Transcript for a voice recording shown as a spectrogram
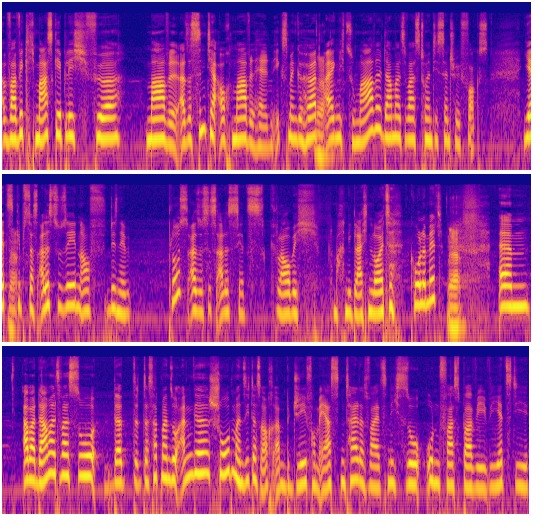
war wirklich maßgeblich für Marvel. Also es sind ja auch Marvel-Helden. X-Men gehört Ja. eigentlich zu Marvel. Damals war es 20th Century Fox. Jetzt Ja. gibt es das alles zu sehen auf Disney Plus. Also es ist alles jetzt, glaube ich, machen die gleichen Leute Kohle mit. Ja. Ähm, aber damals war es so, das, das hat man so angeschoben. Man sieht das auch am Budget vom ersten Teil. Das war jetzt nicht so unfassbar, wie, wie jetzt die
